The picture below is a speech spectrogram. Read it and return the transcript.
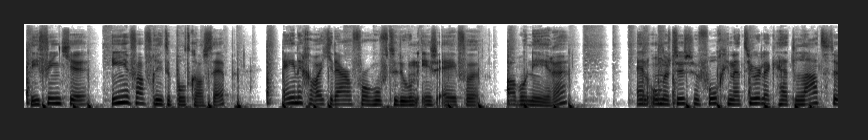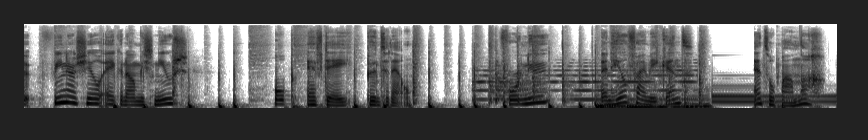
Die vind je in je favoriete podcast-app enige wat je daarvoor hoeft te doen is even abonneren. En ondertussen volg je natuurlijk het laatste financieel-economisch nieuws op fd.nl. Voor nu een heel fijn weekend en tot maandag.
